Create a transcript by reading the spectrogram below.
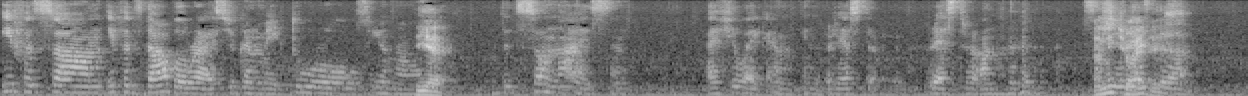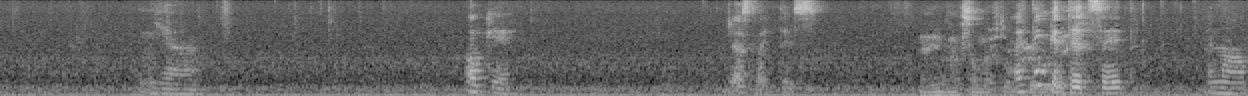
if it's um if it's double rice, you can make two rolls. You know. Yeah. But it's so nice, and I feel like I'm in a resta- restaurant. Let me Sushi try this. Yeah. Okay. Just like this. Yeah, you'll have some left over. I think little it bit. did it. Enough.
